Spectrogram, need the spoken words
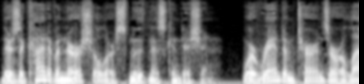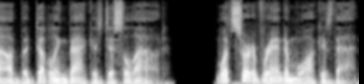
There's a kind of inertial or smoothness condition, where random turns are allowed but doubling back is disallowed. What sort of random walk is that?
